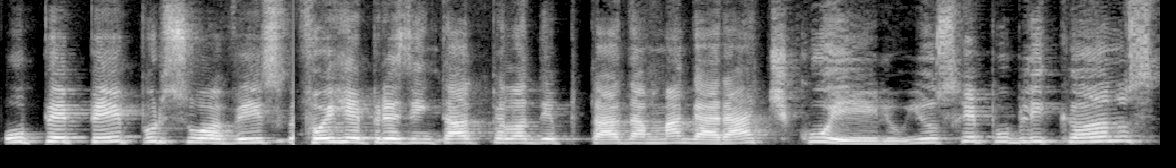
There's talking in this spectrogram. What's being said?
O PP, por sua vez, foi representado pela deputada Magarate Coelho e os republicanos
